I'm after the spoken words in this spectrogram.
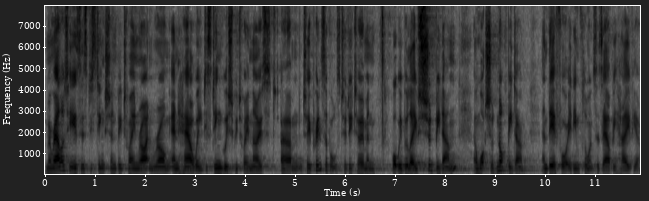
Morality is this distinction between right and wrong and how we distinguish between those um, two principles to determine what we believe should be done and what should not be done, and therefore it influences our behaviour.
